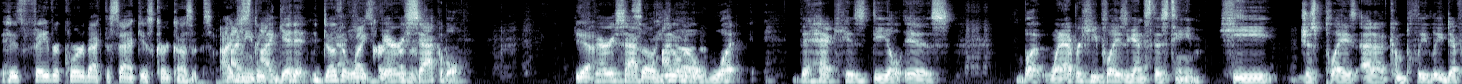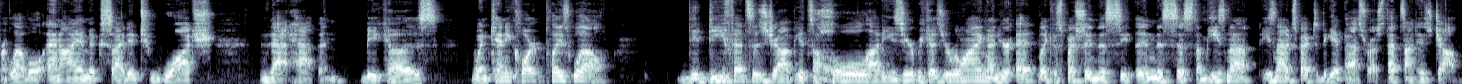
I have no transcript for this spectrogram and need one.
his favorite quarterback to sack is Kirk Cousins. I, I mean, I get it. He doesn't yeah, like Kirk very Cousins. sackable. Yeah, very sackable. So he, I don't uh, know what the heck his deal is, but whenever he plays against this team, he just plays at a completely different level. And I am excited to watch that happen because when Kenny Clark plays well, the defense's job gets a whole lot easier because you're relying on your ed, like especially in this in this system. He's not he's not expected to get pass rush. That's not his job.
